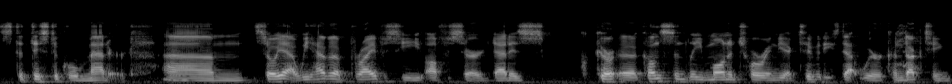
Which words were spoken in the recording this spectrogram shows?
statistical matter. Mm-hmm. Um, so yeah, we have a privacy officer that is uh, constantly monitoring the activities that we're conducting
